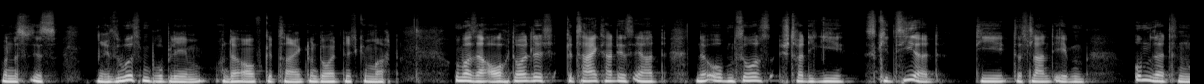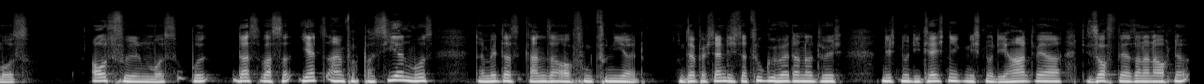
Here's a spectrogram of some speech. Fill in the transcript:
Und es ist ein Ressourcenproblem, hat er aufgezeigt und deutlich gemacht. Und was er auch deutlich gezeigt hat, ist, er hat eine Open Source Strategie skizziert, die das Land eben umsetzen muss, ausfüllen muss, das, was jetzt einfach passieren muss, damit das Ganze auch funktioniert. Und selbstverständlich dazu gehört dann natürlich nicht nur die Technik, nicht nur die Hardware, die Software, sondern auch eine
